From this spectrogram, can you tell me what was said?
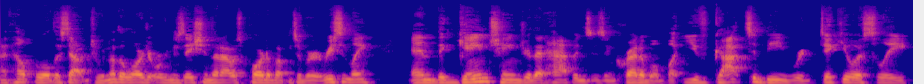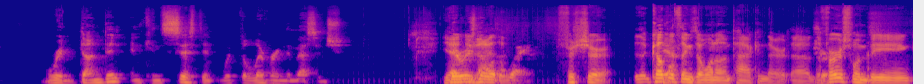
I've helped roll this out to another larger organization that I was part of up until very recently. And the game changer that happens is incredible, but you've got to be ridiculously redundant and consistent with delivering the message. Yeah, there is no other way. For sure a couple yeah. things I want to unpack in there. Uh, the sure. first one being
